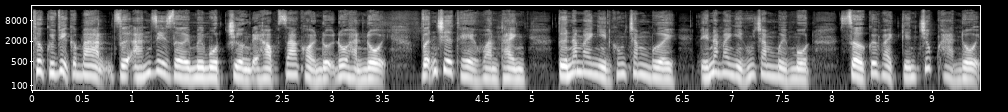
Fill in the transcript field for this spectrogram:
Thưa quý vị các bạn, dự án di rời 11 trường đại học ra khỏi nội đô Hà Nội vẫn chưa thể hoàn thành. Từ năm 2010 đến năm 2011, Sở Quy hoạch Kiến trúc Hà Nội,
